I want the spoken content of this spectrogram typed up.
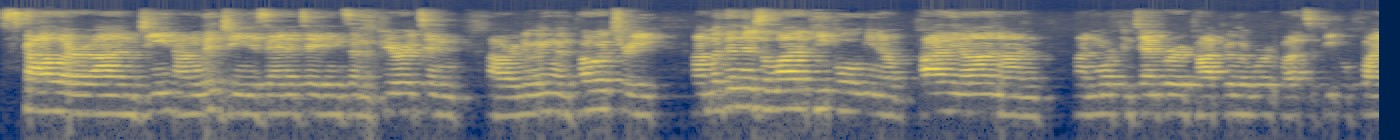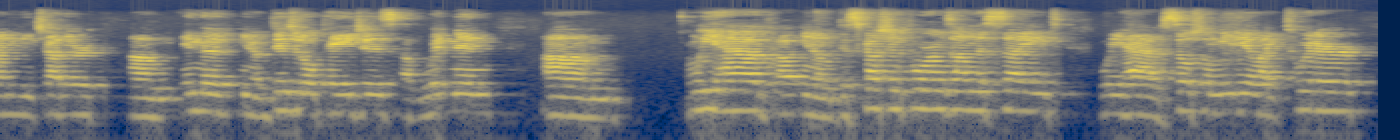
scholar on, Gene, on Lit Genius annotating some Puritan or New England poetry. Um, but then there's a lot of people, you know, piling on on on more contemporary popular work. Lots of people finding each other um, in the you know digital pages of Whitman. Um, we have uh, you know discussion forums on the site. We have social media like Twitter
